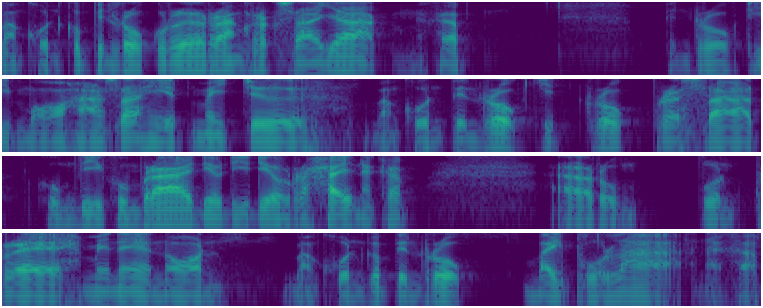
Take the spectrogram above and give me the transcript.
บางคนก็เป็นโรคเรื้อรังรักษายากนะครับ เป็นโรคที่หมอหาสาเหตุไม่เจอ บางคนเป็นโรคจิตโรคประสาท คุ้มดีคุ้มร้ายเดี๋ยวดีเดี๋ยวร้ายนะครับ อารมณ์ปวนแปรไม่แน่นอน บางคนก็เป็นโรคไบโพล่านะครับ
